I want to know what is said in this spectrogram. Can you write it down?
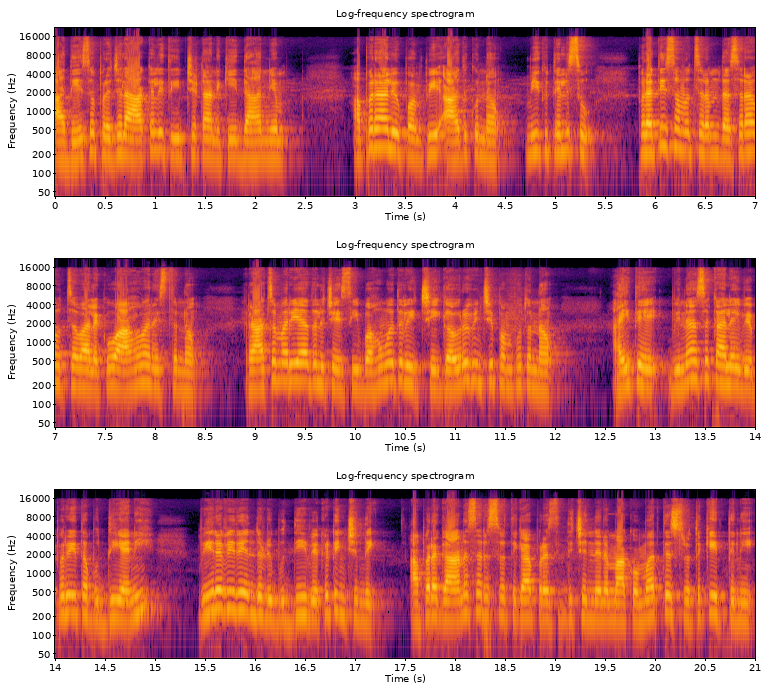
ఆ దేశ ప్రజల ఆకలి తీర్చటానికి ధాన్యం అపరాలు పంపి ఆదుకున్నాం. మీకు తెలుసు ప్రతి సంవత్సరం దసరా ఉత్సవాలకు ఆహ్వానిస్తున్నాం. రాచమర్యాదలు చేసి బహుమతులు ఇచ్చి గౌరవించి పంపుతున్నాం. అయితే వినాశకాలే విపరీత బుద్ధి అని వీరవీరేంద్రుడి బుద్ధి వికటించింది. అపర గాన సరస్వతిగా ప్రసిద్ధి చెందిన మా కుమార్తె శృతకీర్తిని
